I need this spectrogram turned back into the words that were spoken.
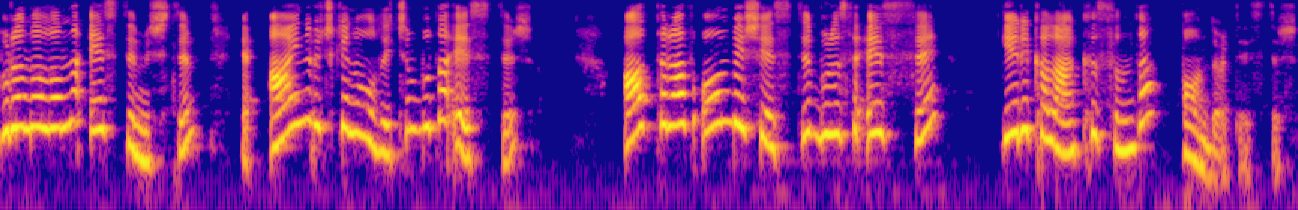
Buranın alanına S demiştim. E, aynı üçgen olduğu için bu da S'tir. Alt taraf 15S'ti. Burası S ise geri kalan kısım da 14S'tir.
